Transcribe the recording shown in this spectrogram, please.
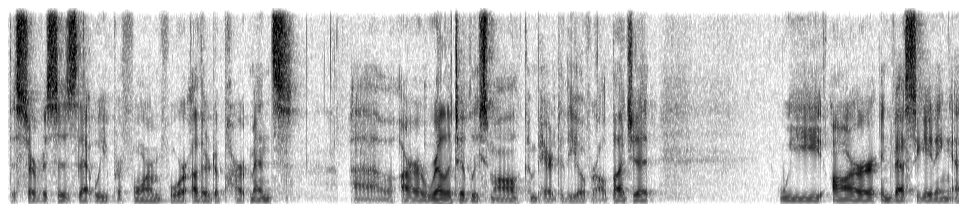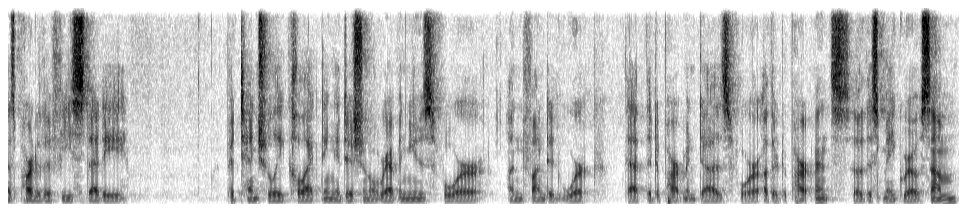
The services that we perform for other departments uh, are relatively small compared to the overall budget. We are investigating, as part of the fee study, potentially collecting additional revenues for unfunded work that the department does for other departments. So this may grow some,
